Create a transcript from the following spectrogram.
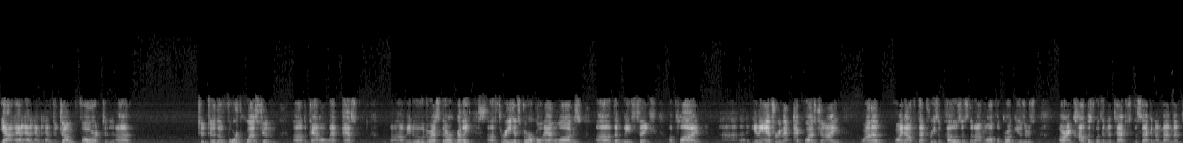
Yeah, and, and, and to jump forward to, uh, to, to the fourth question uh, the panel asked uh, me to address, there are really uh, three historical analogs uh, that we think apply. Uh, in answering that, that question, I want to point out that that presupposes that unlawful drug users are encompassed within the text of the Second Amendment,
